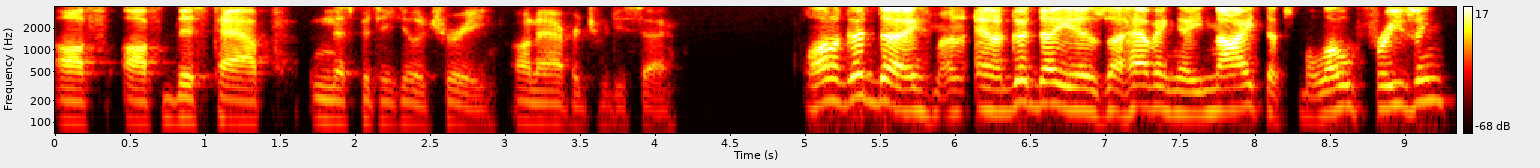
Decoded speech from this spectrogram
off off this tap in this particular tree on average? Would you say? Well, on a good day, and a good day is uh, having a night that's below freezing,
